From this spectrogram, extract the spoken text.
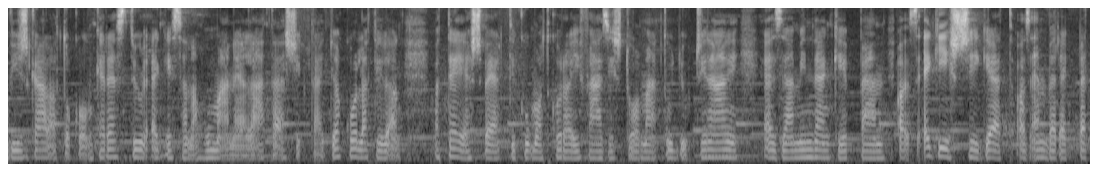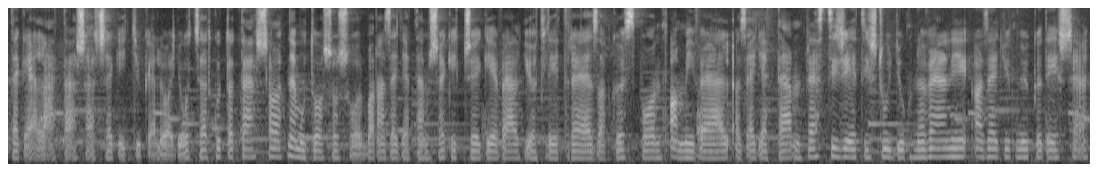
vizsgálatokon keresztül egészen a humán ellátásig, tehát gyakorlatilag a teljes vertikumot korai fázistól már tudjuk csinálni, ezzel mindenképpen az egészséget, az emberek beteg ellátását segítjük elő a gyógyszerkutatással. Nem utolsó sorban az egyetem segítségével jött létre ez a központ, amivel az egyetem presztízsét is tudjuk növelni az együttműködéssel,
